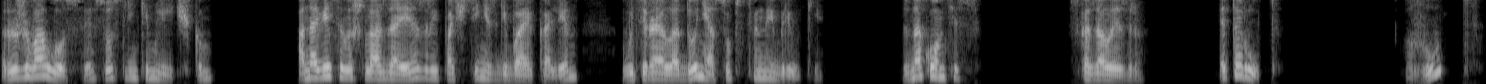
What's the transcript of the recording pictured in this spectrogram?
рыжеволосая, с остреньким личиком. Она весело шла за Эзрой, почти не сгибая колен, вытирая ладони о собственные брюки. «Знакомьтесь», — сказал Эзра. «Это Рут». «Рут?»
